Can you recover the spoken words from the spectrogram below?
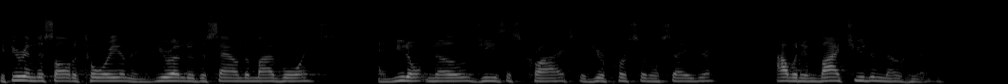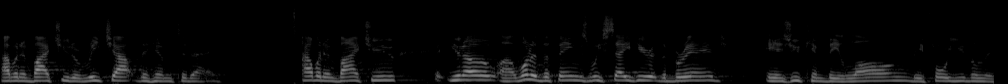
if you're in this auditorium and you're under the sound of my voice and you don't know Jesus Christ as your personal Savior, I would invite you to know him. I would invite you to reach out to him today. I would invite you. You know, uh, one of the things we say here at the bridge is you can belong before you believe.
